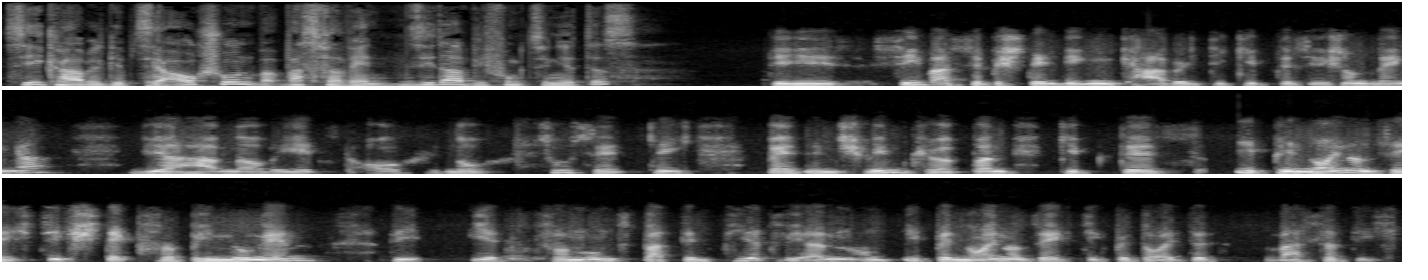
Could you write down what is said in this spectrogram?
Seekabel gibt es ja auch schon. Was verwenden Sie da? Wie funktioniert das? Die seewasserbeständigen Kabel, die gibt es eh schon länger. Wir haben aber jetzt auch noch zusätzlich bei den Schwimmkörpern gibt es IP69 Steckverbindungen, die jetzt von uns patentiert werden und IP69 bedeutet wasserdicht.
